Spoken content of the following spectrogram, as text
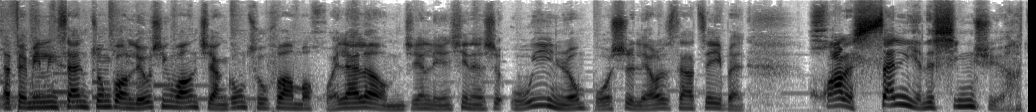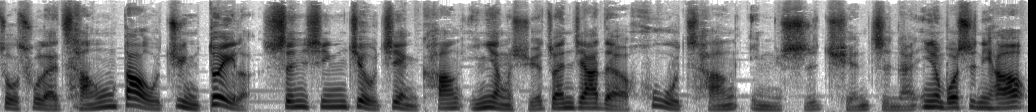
FM 零零三中广流行网蒋公厨房，我们回来了。我们今天连线的是吴映荣博士，聊的是他这一本。花了三年的心血啊，做出来肠道菌对了，身心就健康。营养学专家的护肠饮食全指南，应用博士你好，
